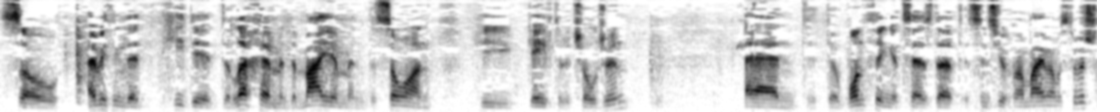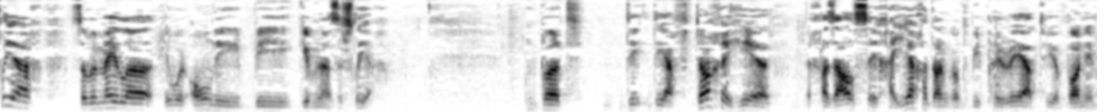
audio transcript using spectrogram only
So everything that he did, the lechem and the mayim and the so on, he gave to the children. And the one thing it says that since Yucham Mayim was through a shliach, so B'meila it would only be given as a shliach. But the the aftacha here, the Chazal say Chayechad, I'm going to be perea to your bonim.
